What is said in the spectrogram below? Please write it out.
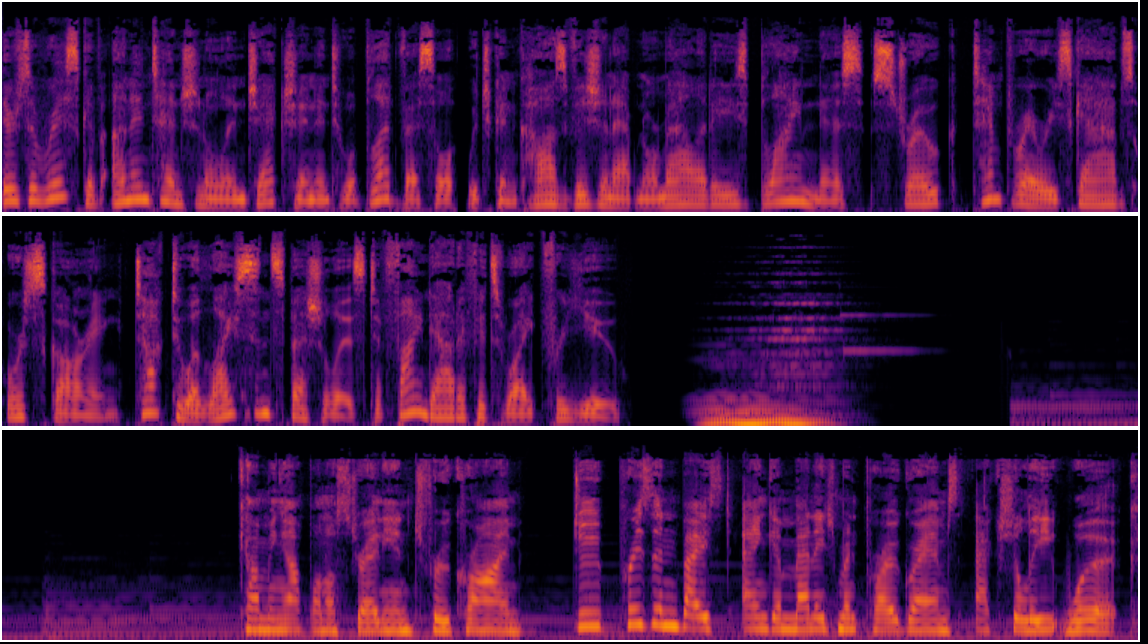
There's a risk of unintentional injection into a blood vessel, which can cause vision abnormalities, blindness, stroke, temporary scabs, or scarring. Talk to a licensed specialist to find out if it's right for you. Coming up on Australian True Crime, do prison based anger management programs actually work?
